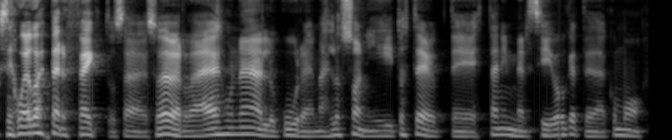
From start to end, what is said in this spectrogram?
ese juego es perfecto. O sea, eso de verdad es una locura. Además, los soniditos te, te es tan inmersivo que te da como,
